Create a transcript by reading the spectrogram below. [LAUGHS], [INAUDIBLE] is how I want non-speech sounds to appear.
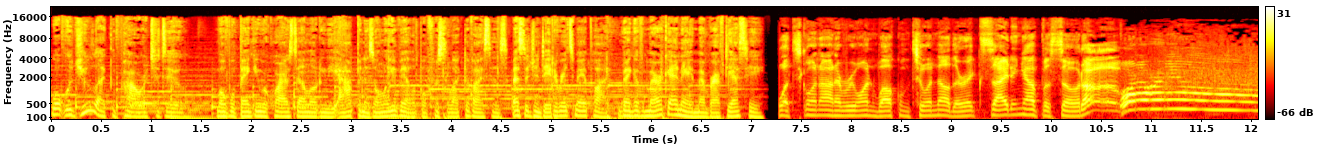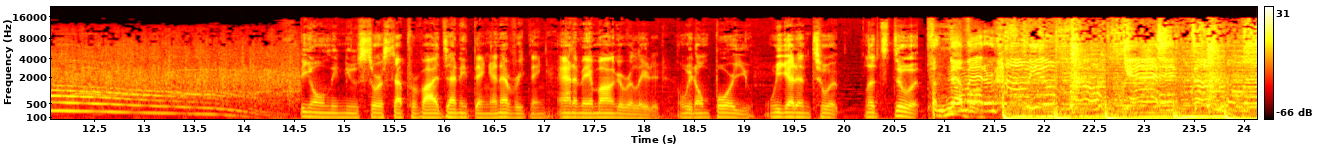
What would you like the power to do? Mobile banking requires downloading the app and is only available for select devices. Message and data rates may apply. Bank of America and a member FDIC. What's going on, everyone? Welcome to another exciting episode of Whatever News. the only news source that provides anything and everything anime and manga related. We don't bore you. We get into it. Let's do it. No matter how you move, get it done. No matter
